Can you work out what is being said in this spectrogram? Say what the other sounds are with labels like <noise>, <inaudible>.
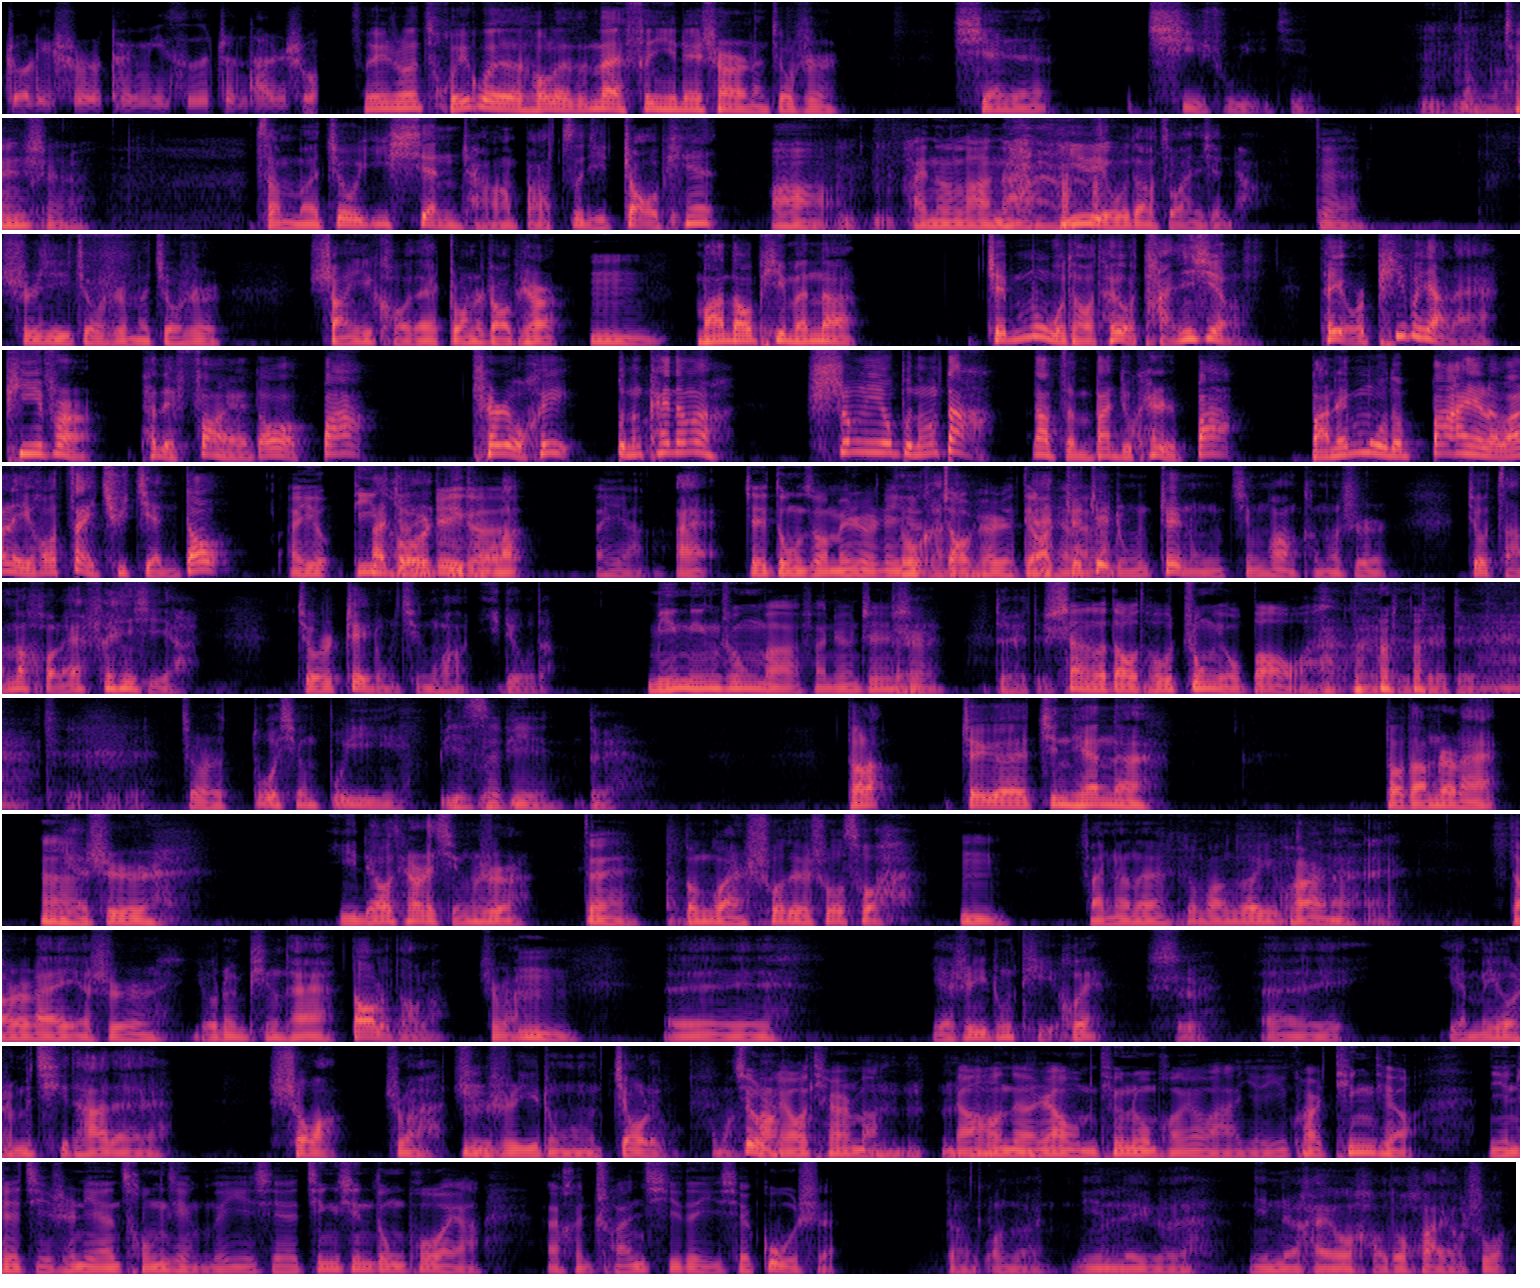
这里是推密斯侦探社。所以说，回过头来咱再分析这事儿呢，就是闲人气数已尽，嗯真是怎么就一现场把自己照片啊，还能拉那儿？<laughs> 遗留到作案现场？<laughs> 对，实际就是什么？就是上衣口袋装着照片，嗯麻刀劈门呢，这木头它有弹性，它有时候劈不下来，劈缝它得放下刀扒。天儿又黑，不能开灯啊，声音又不能大，那怎么办？就开始扒，把那木头扒下来完了以后再去剪刀，哎呦，低头这个哎呀，哎，这动作没准那照片就掉下来了。哎这这种这种情况可能是就咱们后来分析啊，<laughs> 就是这种情况遗留的。冥冥中吧，反正真是对对善恶到头终有报啊，对对对对对，对对 <laughs> 对，就是多行不义必自毙。对，得了，这个今天呢，到咱们这儿来、嗯。也是以聊天的形式，对，甭管说对说错，嗯，反正呢，跟王哥一块儿呢哎，到这儿来也是有这么平台叨唠叨唠，是吧？嗯，呃，也是一种体会，是呃，也没有什么其他的奢望，是吧？只是一种交流，好吗？嗯就是啊聊天嘛。然后呢，让我们听众朋友啊也一块儿听听您这几十年从警的一些惊心动魄呀，哎，很传奇的一些故事。等王哥，您那个您这还有好多话要说，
